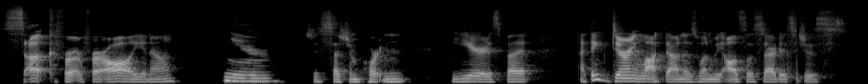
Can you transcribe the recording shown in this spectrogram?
suck for for all, you know. Yeah, just such important years. But I think during lockdown is when we also started to just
